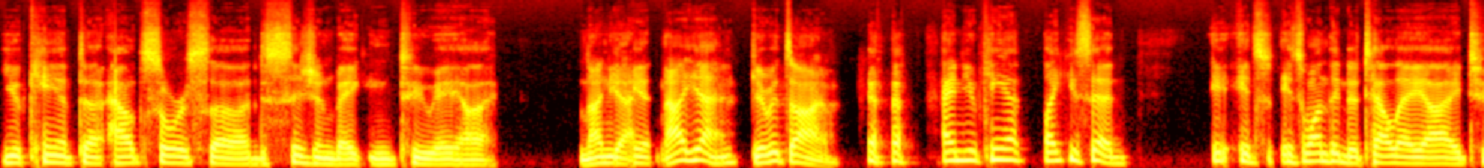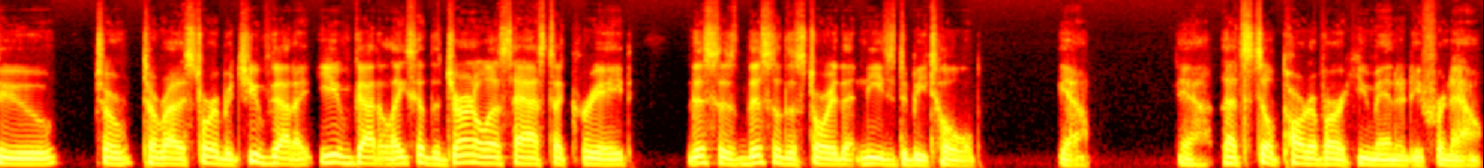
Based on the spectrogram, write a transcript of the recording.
you can't uh, outsource uh, decision making to AI. Not yet. Not yet. Give it time. and you can't, like you said, it, it's it's one thing to tell AI to to to write a story, but you've got to you've got to, like I said, the journalist has to create. This is this is the story that needs to be told. Yeah, yeah, that's still part of our humanity for now.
